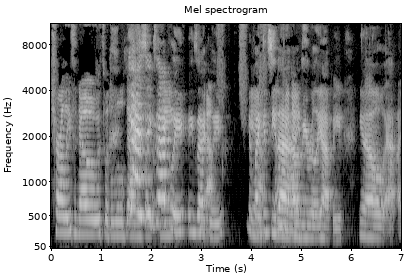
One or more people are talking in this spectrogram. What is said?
Charlie's nose with a little dab. Yes, of, like, exactly, exactly. If I could see that be I would be really happy. You know, I,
